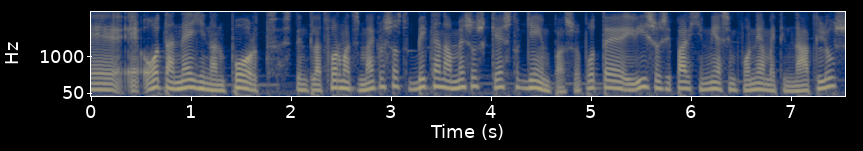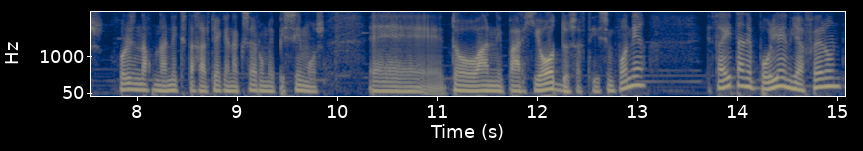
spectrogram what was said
ε, ε, όταν έγιναν port στην πλατφόρμα της Microsoft μπήκαν αμέσως και στο Game Pass. Οπότε ίσως υπάρχει μια συμφωνία με την Atlus χωρίς να έχουν ανοίξει τα χαρτιά και να ξέρουμε επισήμως ε, το αν υπάρχει όντως αυτή η συμφωνία θα ήταν πολύ ενδιαφέρον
